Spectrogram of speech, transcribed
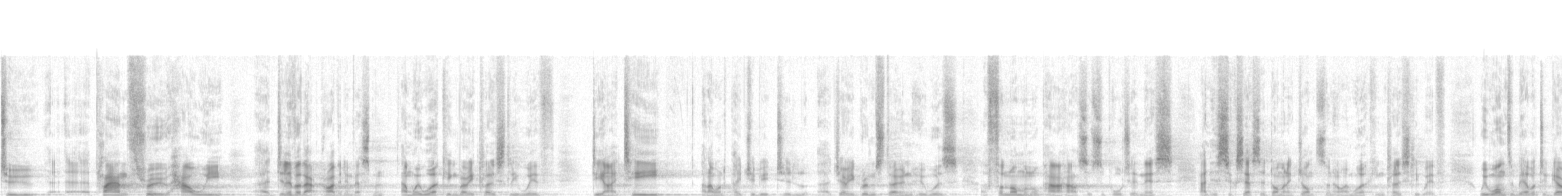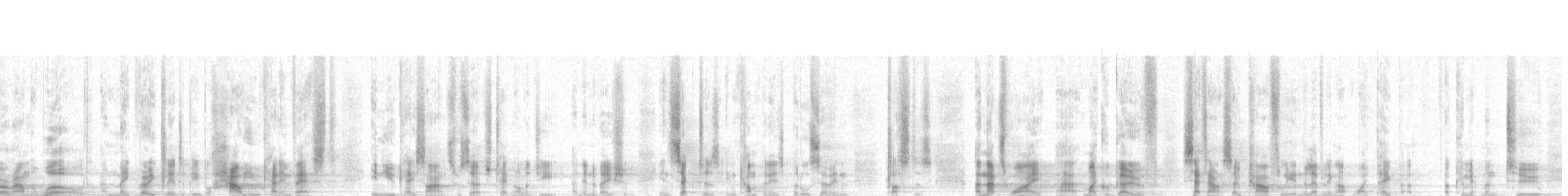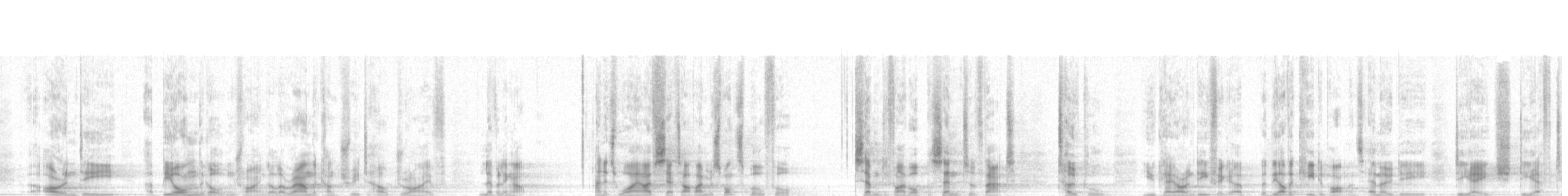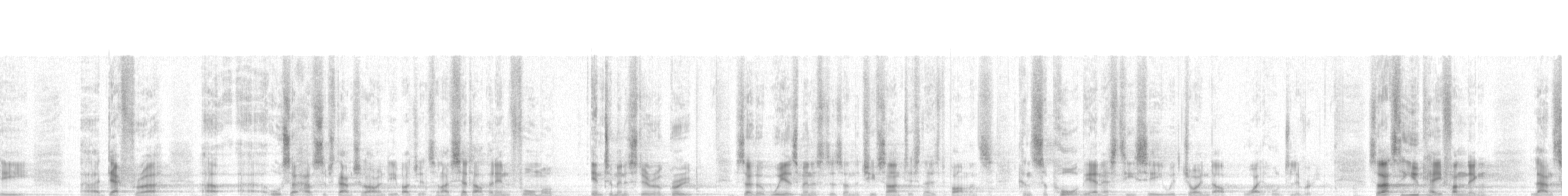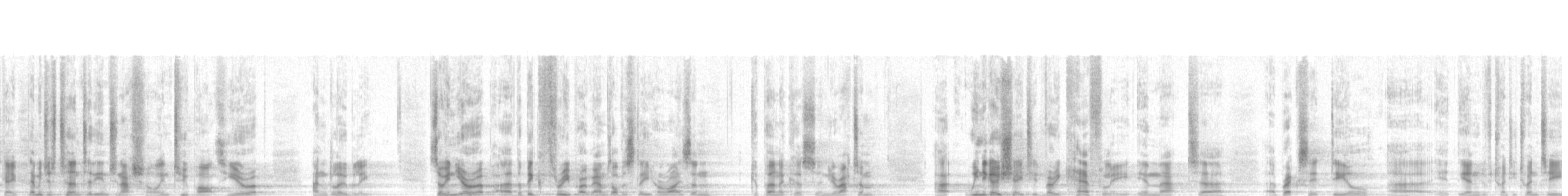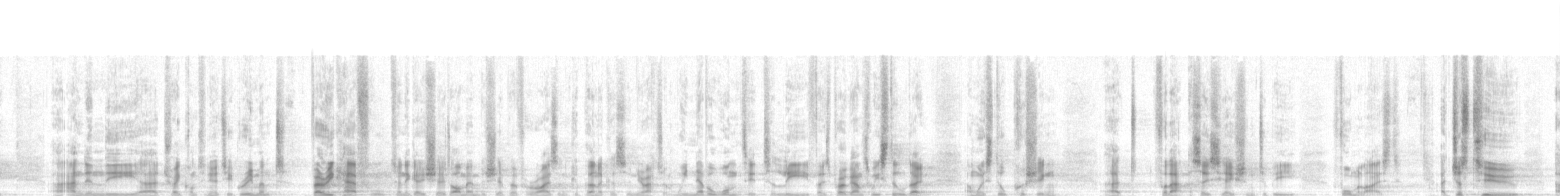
to uh, plan through how we uh, deliver that private investment, and we're working very closely with DIT, and I want to pay tribute to uh, Gerry Grimstone, who was a phenomenal powerhouse of support in this, and his successor, Dominic Johnson, who I'm working closely with. We want to be able to go around the world and make very clear to people how you can invest in UK science, research, technology, and innovation, in sectors, in companies, but also in clusters. And that's why uh, Michael Gove set out so powerfully in the Levelling Up white paper a commitment to uh, R&D uh, beyond the Golden Triangle, around the country to help drive levelling up. And it's why I've set up, I'm responsible for 75 odd percent of that total UK R&D figure, but the other key departments, MOD, DH, DFT, uh, DEFRA, uh, uh, also have substantial R&D budgets, and I've set up an informal interministerial group so that we as ministers and the chief scientists in those departments can support the NSTC with joined up Whitehall delivery. So that's the UK funding landscape. Let me just turn to the international in two parts, Europe and globally. So in Europe, uh, the big three programs, obviously Horizon, Copernicus, and Euratom, uh, we negotiated very carefully in that uh, uh Brexit deal uh, at the end of 2020 uh, and in the Trade Continuity Agreement, very careful to negotiate our membership of Horizon, Copernicus, and Euratom. We never wanted to leave those programs. We still don't, and we're still pushing for that association to be formalized. just to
